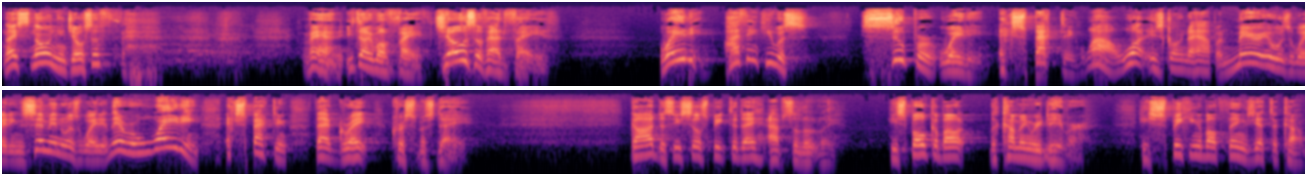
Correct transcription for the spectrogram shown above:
Nice knowing you, Joseph. Man, you talking about faith. Joseph had faith. Waiting. I think he was super waiting, expecting. Wow, what is going to happen? Mary was waiting, Simeon was waiting. They were waiting, expecting that great Christmas day. God, does he still speak today? Absolutely. He spoke about the coming Redeemer. He's speaking about things yet to come.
